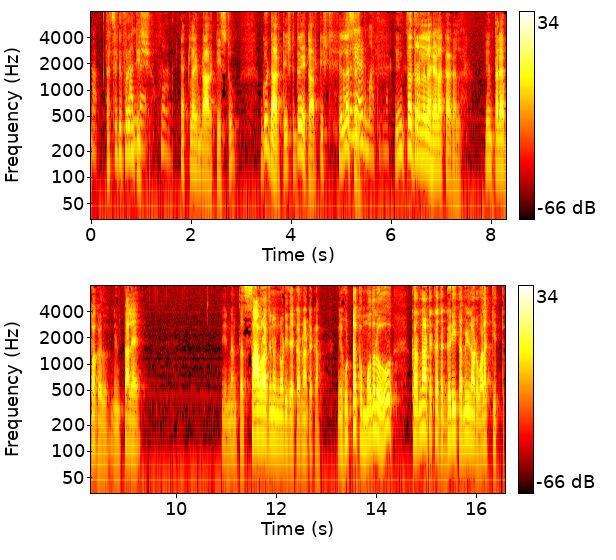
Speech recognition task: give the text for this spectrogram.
That's a different issue. Acclaimed artist good artist great artist ಎಲ್ಲ ಸರಿ. ಇಂಥದ್ರಲ್ಲೆಲ್ಲ ಹೇಳೋಕ್ಕಾಗಲ್ಲ. ಏನು ತಲೆ ಬಾಗೋದು? ನಿನ್ನ ತಲೆ. ನಿನ್ನಂಥ ಸಾವಿರ ಜನ ನೋಡಿದೆ ಕರ್ನಾಟಕ. ನೀ ಹುಟ್ಟಕ್ಕೆ ಮೊದಲು ಕರ್ನಾಟಕದ ಗಡಿ ತಮಿಳ್ನಾಡು ಒಳಕ್ಕಿತ್ತು.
